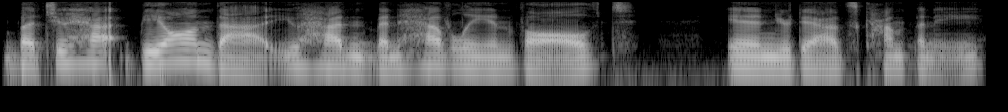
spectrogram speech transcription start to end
but you had beyond that, you hadn't been heavily involved in your dad's company,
